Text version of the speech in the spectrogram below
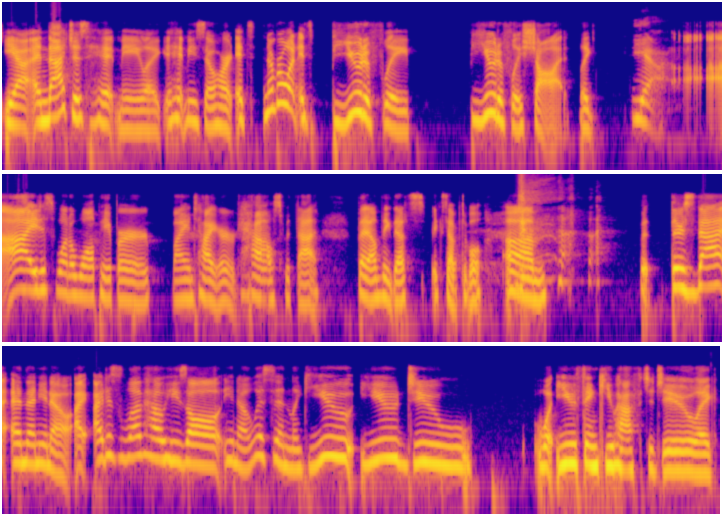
Yeah, and that just hit me. Like it hit me so hard. It's number one, it's beautifully, beautifully shot. Like Yeah, I just want to wallpaper my entire house with that, but I don't think that's acceptable. Um, but there's that, and then you know, I I just love how he's all you know. Listen, like you you do what you think you have to do. Like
